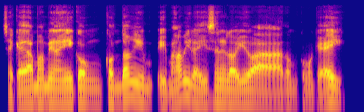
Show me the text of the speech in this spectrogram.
Se queda Mami ahí con, con Don y, y Mami le dice en el oído a Don como que, hey,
